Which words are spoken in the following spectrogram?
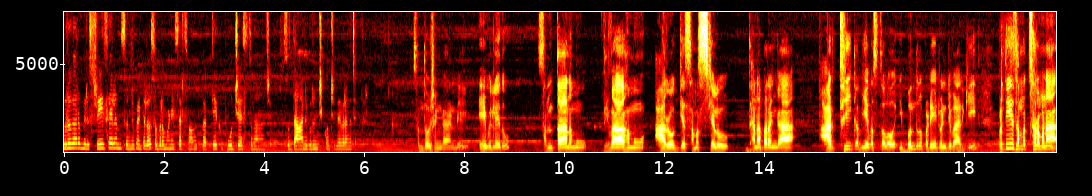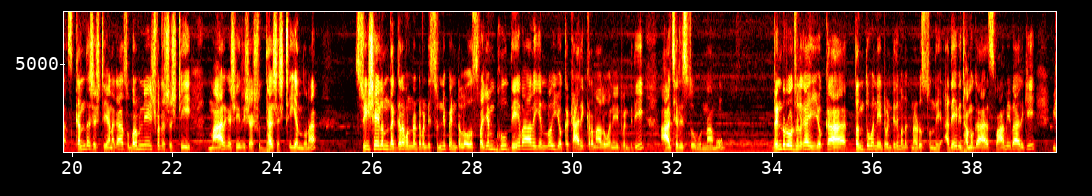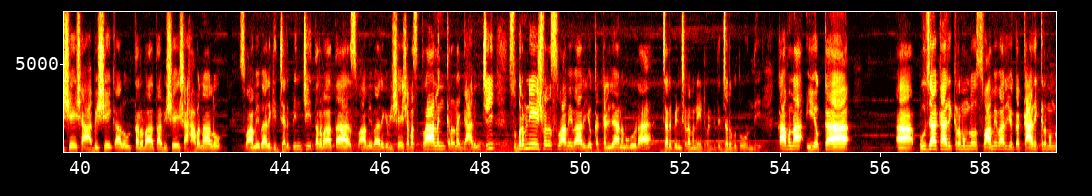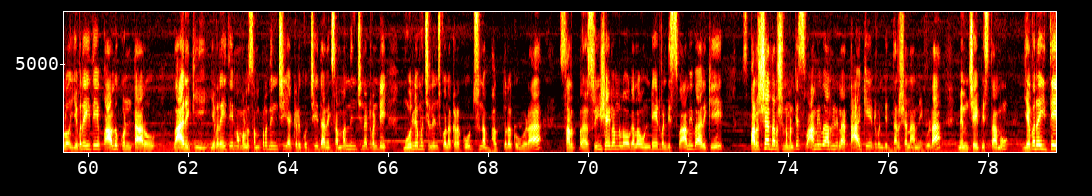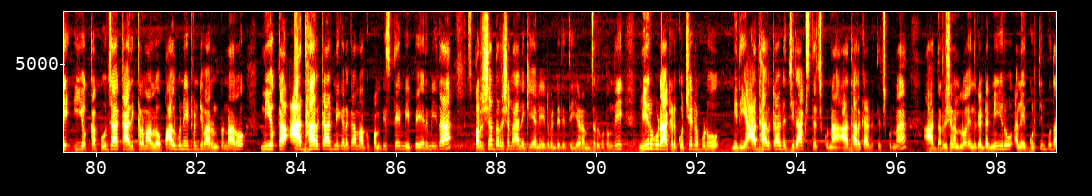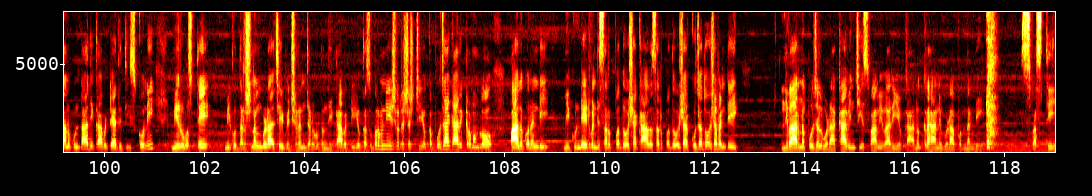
గురుగారు మీరు శ్రీశైలం సున్నిపెంటలో సుబ్రహ్మణ్యేశ్వర స్వామికి ప్రత్యేక పూజ చేస్తున్నానని చెప్పి సో దాని గురించి కొంచెం వివరంగా చెప్తారు? సంతోషంగా అండి. ఏమీ లేదు. సంతానము వివాహము ఆరోగ్య సమస్యలు ధనపరంగా ఆర్థిక వ్యవస్థలో ఇబ్బందులు పడేటువంటి వారికి ప్రతి సంవత్సరమున స్కంద షష్ఠి అనగా సుబ్రహ్మణ్యేశ్వర షష్ఠి మార్గశీర్ష శుద్ధ షష్ఠి అందున శ్రీశైలం దగ్గర ఉన్నటువంటి సున్నిపెంటలో స్వయంభూ దేవాలయంలో ఈ యొక్క కార్యక్రమాలు అనేటువంటిది ఆచరిస్తూ ఉన్నాము. రెండు రోజులుగా ఈ యొక్క తంతు అనేటువంటిది మనకు నడుస్తుంది. అదే విధముగా స్వామివారికి విశేష అభిషేకాలు తర్వాత విశేష హవనాలు స్వామివారికి జరిపించి తర్వాత స్వామివారికి విశేష వస్త్రాలంకరణ గావించి సుబ్రహ్మణ్యేశ్వర స్వామి వారి యొక్క కళ్యాణము కూడా జరిపించడం అనేటువంటిది జరుగుతూ ఉంది. కావున ఈ యొక్క పూజా కార్యక్రమంలో స్వామివారి యొక్క కార్యక్రమంలో ఎవరైతే పాల్గొంటారో వారికి ఎవరైతే మమ్మల్ని సంప్రదించి అక్కడికి వచ్చి దానికి సంబంధించినటువంటి మూల్యము చెల్లించుకొని అక్కడ కూర్చున్న భక్తులకు కూడా సర్ప శ్రీశైలంలో గల ఉండేటువంటి స్వామివారికి స్పర్శ దర్శనం అంటే స్వామివారిని ఇలా తాకేటువంటి దర్శనాన్ని కూడా మేము చేపిస్తాము. ఎవరైతే ఈ యొక్క పూజా కార్యక్రమాల్లో పాల్గొనేటువంటి వారు ఉంటున్నారో మీ యొక్క ఆధార్ కార్డ్ని కనుక మాకు పంపిస్తే మీ పేరు మీద స్పర్శ దర్శనానికి అనేటువంటిది తీయడం జరుగుతుంది. మీరు కూడా అక్కడికి వచ్చేటప్పుడు మీది ఆధార్ కార్డు జిరాక్స్ తెచ్చుకున్న ఆధార్ కార్డు తెచ్చుకున్న ఆ దర్శనంలో. ఎందుకంటే మీరు అనే గుర్తింపు దానికి ఉంటుంది కాబట్టి అది తీసుకొని మీరు వస్తే మీకు దర్శనం కూడా చేయించడం జరుగుతుంది. కాబట్టి ఈ యొక్క సుబ్రహ్మణ్యేశ్వర షష్ఠి యొక్క పూజా కార్యక్రమంలో పాల్గొనండి. మీకు ఉండేటువంటి సర్పదోష కాల సర్పదోష కుజదోష వంటి నివారణ పూజలు కూడా కావించి స్వామివారి యొక్క అనుగ్రహాన్ని కూడా పొందండి. స్వస్తి.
